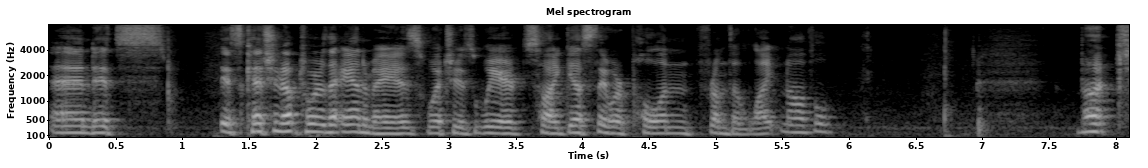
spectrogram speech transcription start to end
And it's it's catching up to where the anime is which is weird so i guess they were pulling from the light novel but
